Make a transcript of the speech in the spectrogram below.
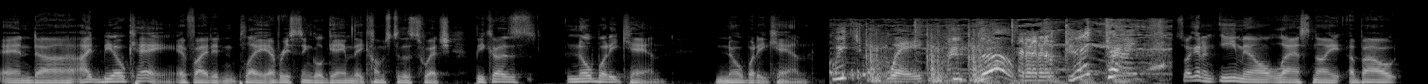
and uh, I'd be okay if I didn't play every single game that comes to the Switch because nobody can. Nobody can. Which way to go? Good time. So I got an email last night about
